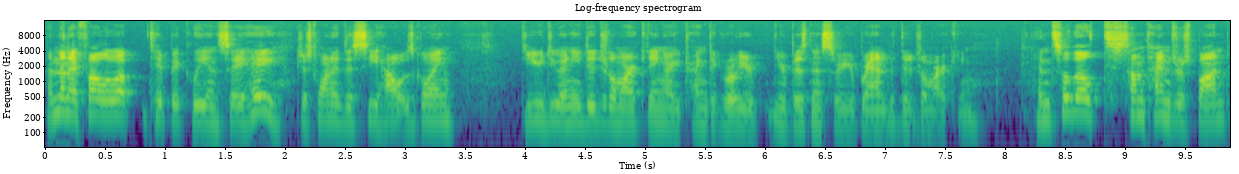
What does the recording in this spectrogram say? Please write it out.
And then I follow up typically and say, hey, just wanted to see how it was going. Do you do any digital marketing? Are you trying to grow your, your business or your brand with digital marketing? And so they'll sometimes respond.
